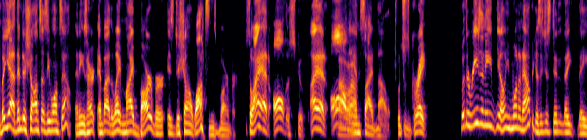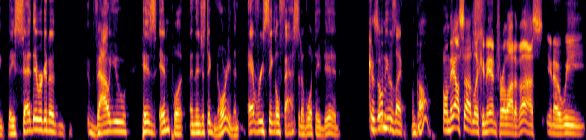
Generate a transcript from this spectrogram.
but yeah, then Deshaun says he wants out and he's hurt. And by the way, my barber is Deshaun Watson's barber. So I had all the scoop. I had all oh, the wow. inside knowledge, which was great. But the reason he, you know, he wanted out because he just didn't. They they they said they were going to value his input and then just ignored him in every single facet of what they did. Because so he was like, "I'm gone." On the outside looking in, for a lot of us, you know, we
